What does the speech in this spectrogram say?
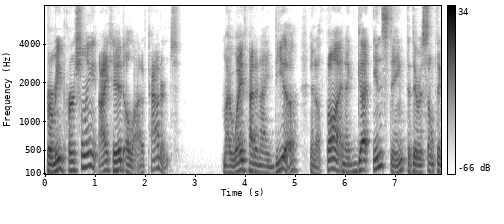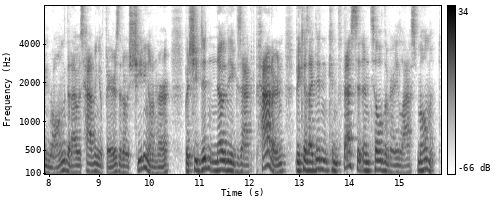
For me personally, I hid a lot of patterns. My wife had an idea and a thought and a gut instinct that there was something wrong, that I was having affairs, that I was cheating on her, but she didn't know the exact pattern because I didn't confess it until the very last moment.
